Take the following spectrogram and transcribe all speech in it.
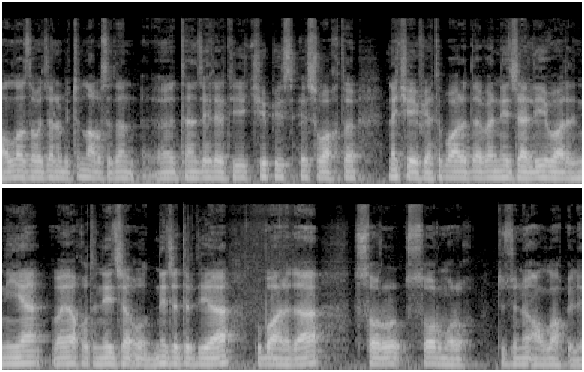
Allah və Cəllə bütün naqisədən e, tənzih edirik ki, biz heç vaxtı nə keyfiyyəti barədə və necəliyi barədə, niyə və yaxud necə o necədir deyə bu barədə soru sormuruq. Düzünü Allah bilir.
